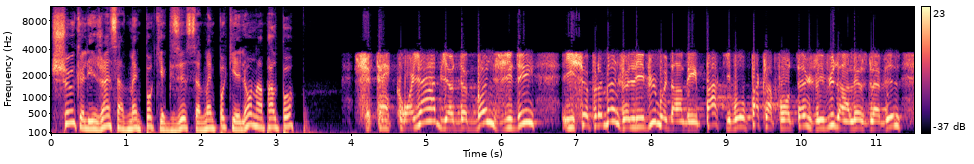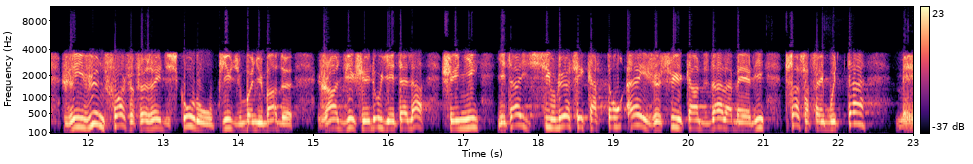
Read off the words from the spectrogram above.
je suis sûr que les gens savent même pas qu'il existe, savent même pas qu'il est là, on n'en parle pas. C'est incroyable, il y a de bonnes idées. Il se promène, je l'ai vu moi dans des parcs, il va au parc La Fontaine, je l'ai vu dans l'est de la ville, je l'ai vu une fois, je faisais un discours au pied du monument de Jean-Olivier Chéneau, il était là, Chénier, il était là, il ciblait ses cartons, hey, je suis candidat à la mairie, puis ça, ça fait un bout de temps. Mais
